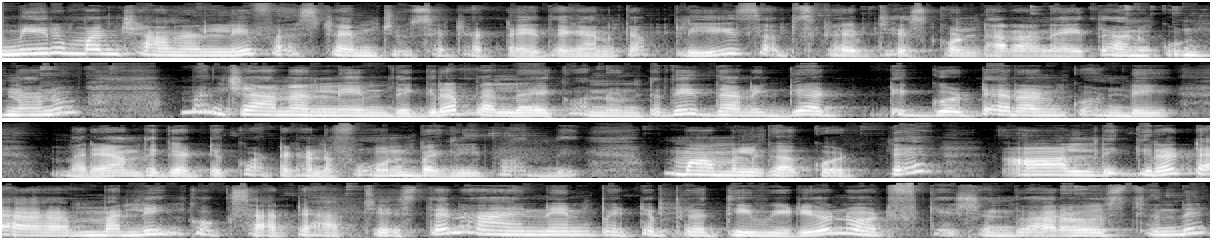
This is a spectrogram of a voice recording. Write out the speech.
మీరు మన ఛానల్ని ఫస్ట్ టైం చూసేటట్టయితే కనుక ప్లీజ్ సబ్స్క్రైబ్ చేసుకుంటారని అయితే అనుకుంటున్నాను. మన ఛానల్ నేమ్ దగ్గర? బెల్ ఐకాన్ ఉంటుంది. దానికి గట్టి కొట్టారనుకోండి. మరి అంత గట్టి కొట్టకుండా ఫోన్ పగిలిపోద్ది. మామూలుగా కొడితే వాళ్ళ దగ్గర ట్యా మళ్ళీ ఇంకొకసారి ట్యాప్ చేస్తే నా నేను పెట్టే ప్రతి వీడియో నోటిఫికేషన్ ద్వారా వస్తుంది.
